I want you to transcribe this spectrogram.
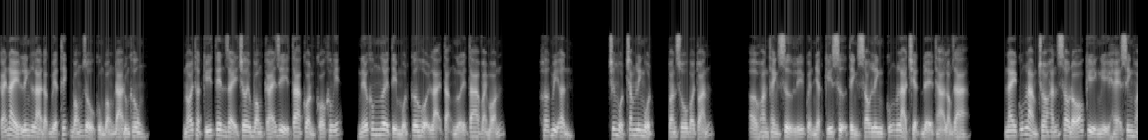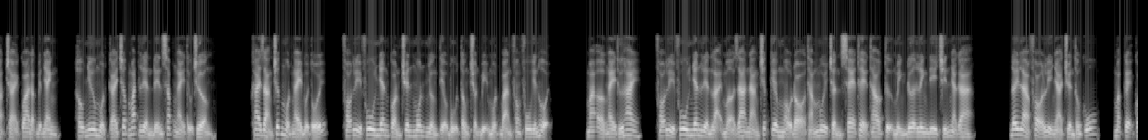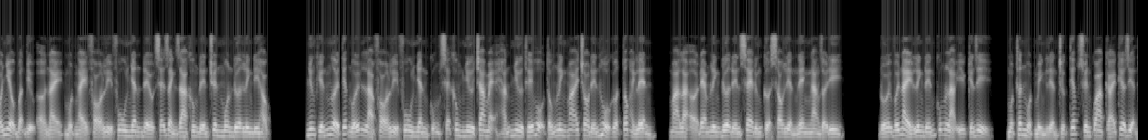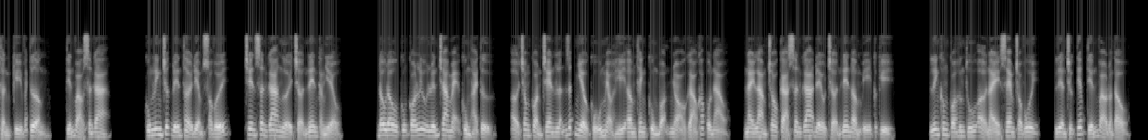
cái này linh là đặc biệt thích bóng rổ cùng bóng đá, đúng không? Nói thật ký tên giày chơi bóng cái gì ta còn có không ít, nếu không ngươi tìm một cơ hội lại tặng người ta vài món. Hờ mỹ ẩn. Chương một trăm linh một, toán số bói toán ở hoàn thành xử lý quyển nhật ký sự tình sau linh cũng là triệt để thả lòng ra. Nay cũng làm cho hắn sau đó kỳ nghỉ hè sinh hoạt trải qua đặc biệt nhanh, hầu như một cái chớp mắt liền đến sắp ngày tự trường. Khai giảng trước một ngày buổi tối, phó lì phu nhân còn chuyên môn nhường tiểu bụ tổng chuẩn bị một bàn phong phú hiến hội. Mà ở ngày thứ hai, phó lì phu nhân liền lại mở ra nàng chiếc kiêm màu đỏ thắm mui trần xe thể thao tự mình đưa linh đi chín nhà ga. Đây là phó lì nhà truyền thống cũ, mặc kệ có nhiều bận bịu ở này, một ngày phó lì phu nhân đều sẽ dành ra không đến chuyên môn đưa linh đi học nhưng khiến người tiếc nuối là phò lì phu nhân cũng sẽ không như cha mẹ hắn như thế hộ tống linh mãi cho đến hồ gợt tốc hành lên, mà là ở đem linh đưa đến xe đứng cửa sau liền nên ngang rời đi. Đối với này linh đến cũng là ý kiến gì, một thân một mình liền trực tiếp xuyên qua cái kia diện thần kỳ vách tường, tiến vào sân ga. Cùng linh trước đến thời điểm so với, trên sân ga người trở nên càng nhiều. Đâu đâu cũng có lưu luyến cha mẹ cùng hải tử, ở trong còn chen lẫn rất nhiều cú mèo hí âm thanh cùng bọn nhỏ gào khóc ồn ào, này làm cho cả sân ga đều trở nên ầm ĩ cực kỳ. Linh không có hứng thú ở này xem cho vui, liền trực tiếp tiến vào đoàn tàu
